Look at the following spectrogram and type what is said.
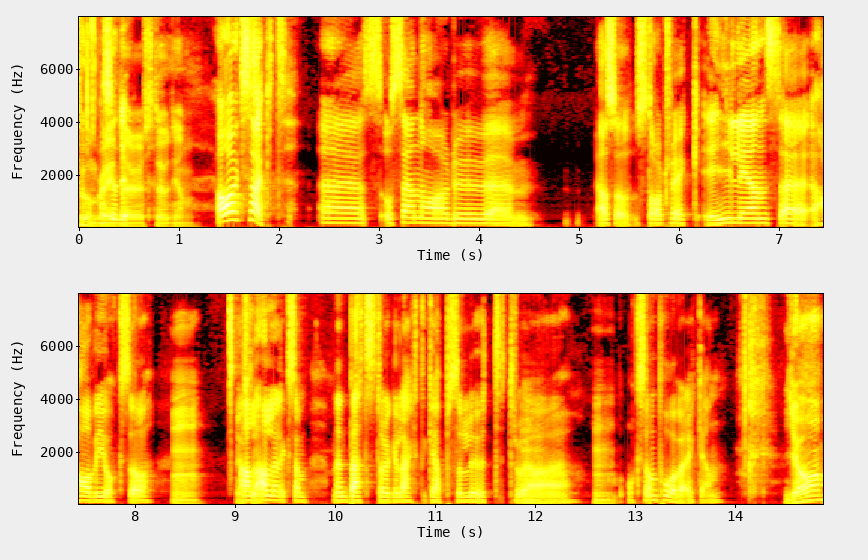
Tomb Alltså Raider-studion. Ja, exakt. S- och sen har du ehm, alltså Star Trek, Aliens eh, har vi ju också. Mm. Just Alla, liksom, men Battlestar Galactica absolut tror jag Mm. också en påverkan. Ja,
